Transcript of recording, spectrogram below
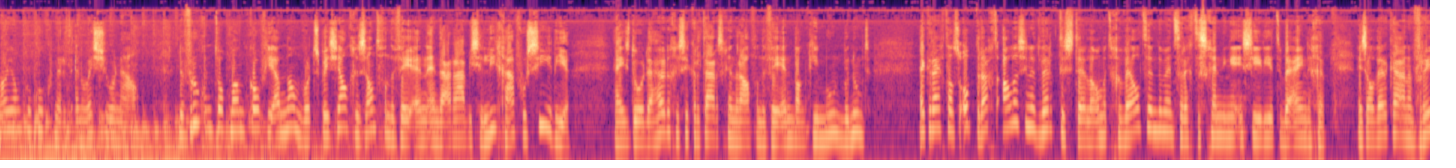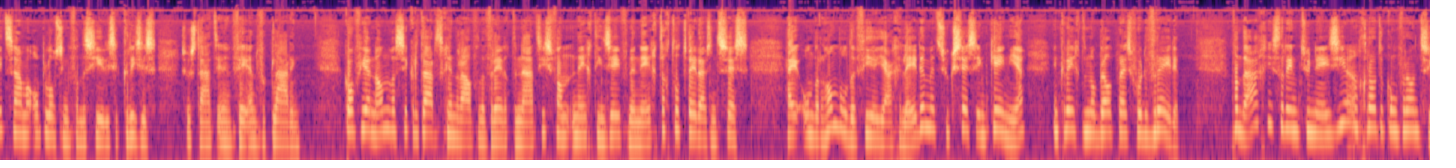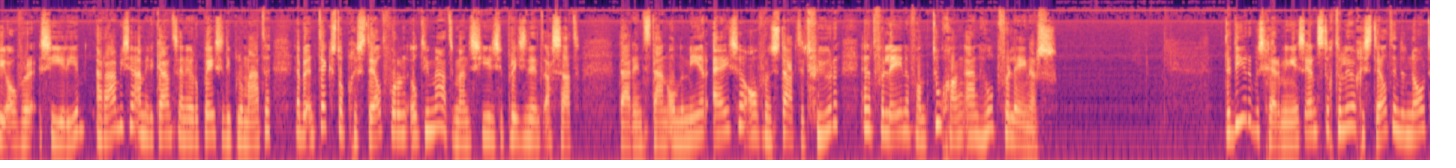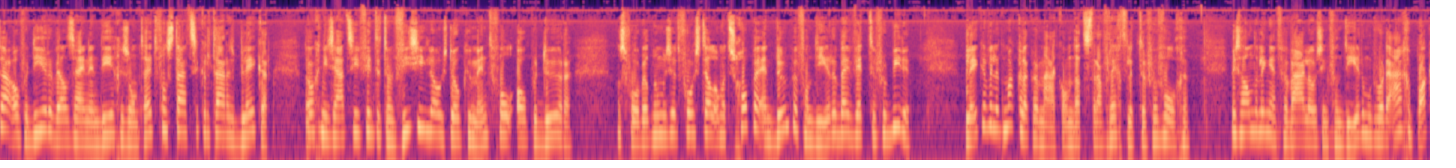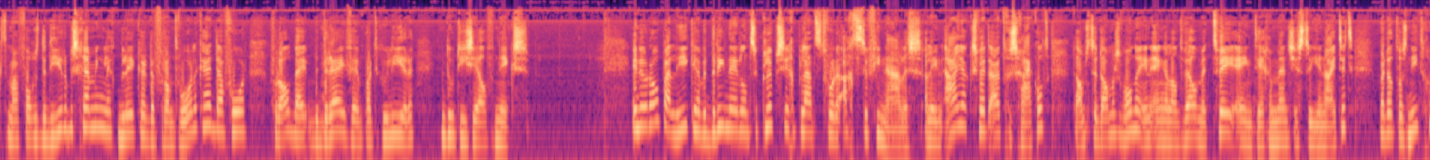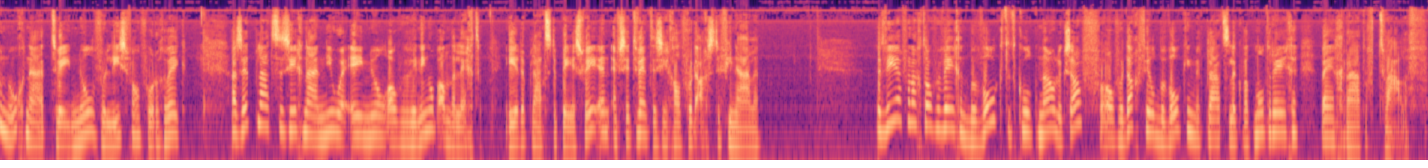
Marjan Koekoek met het NOS-journaal. De vroege topman Kofi Annan wordt speciaal gezant van de VN en de Arabische Liga voor Syrië. Hij is door de huidige secretaris-generaal van de VN, Ban Ki-moon, benoemd. Hij krijgt als opdracht alles in het werk te stellen om het geweld en de mensenrechten schendingen in Syrië te beëindigen. Hij zal werken aan een vreedzame oplossing van de Syrische crisis, zo staat in een VN-verklaring. Kofi Annan was secretaris-generaal van de Verenigde Naties van 1997 tot 2006. Hij onderhandelde vier jaar geleden met succes in Kenia en kreeg de Nobelprijs voor de Vrede. Vandaag is er in Tunesië een grote conferentie over Syrië. Arabische, Amerikaanse en Europese diplomaten hebben een tekst opgesteld voor een ultimatum aan de Syrische president Assad. Daarin staan onder meer eisen over een staakt het vuren en het verlenen van toegang aan hulpverleners. De dierenbescherming is ernstig teleurgesteld in de nota over dierenwelzijn en diergezondheid van staatssecretaris Bleker. De organisatie vindt het een visieloos document vol open deuren. Als voorbeeld noemen ze het voorstel om het schoppen en dumpen van dieren bij wet te verbieden. Bleker wil het makkelijker maken om dat strafrechtelijk te vervolgen. Mishandeling en verwaarlozing van dieren moet worden aangepakt, maar volgens de dierenbescherming legt Bleker de verantwoordelijkheid daarvoor vooral bij bedrijven en particulieren en doet hij zelf niks. In de Europa League hebben drie Nederlandse clubs zich geplaatst voor de achtste finales. Alleen Ajax werd uitgeschakeld. De Amsterdammers wonnen in Engeland wel met 2-1 tegen Manchester United. Maar dat was niet genoeg na het 2-0 verlies van vorige week. AZ plaatste zich na een nieuwe 1-0 overwinning op Anderlecht. Eerder plaatsten PSV en FC Twente zich al voor de achtste finale. Het weer vannacht overwegend bewolkt, het koelt nauwelijks af. Overdag veel bewolking met plaatselijk wat motregen bij een graad of 12.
